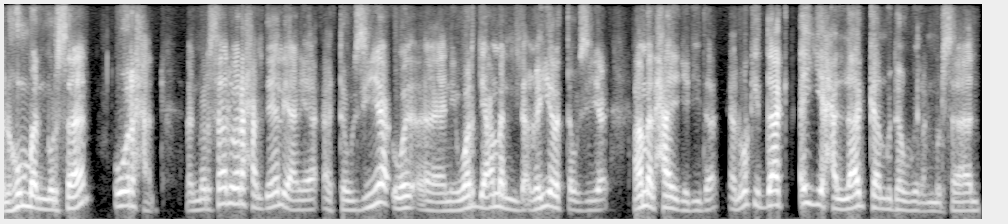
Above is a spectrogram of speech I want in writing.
اللي هم المرسال وأرحل. المرسال ورحل ديل يعني التوزيع يعني وردي عمل غير التوزيع عمل حاجة جديدة. الوقت ذاك أي حلاق كان مدور المرسال.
